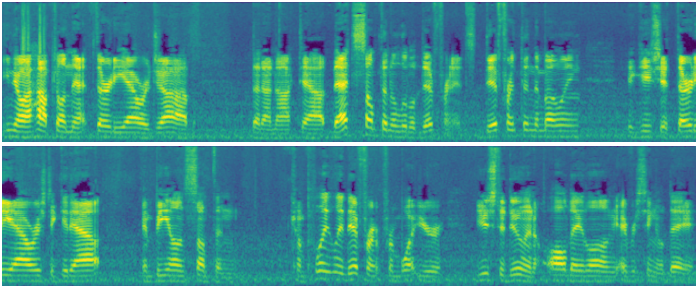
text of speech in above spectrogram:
you know, I hopped on that 30 hour job that I knocked out. That's something a little different. It's different than the mowing. It gives you 30 hours to get out and be on something completely different from what you're used to doing all day long, every single day.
